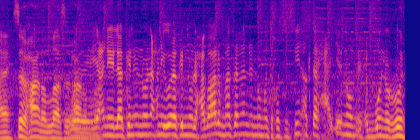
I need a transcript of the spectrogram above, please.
أي. سبحان الله سبحان الله يعني لكن إنه نحن يقول لك إنه الحضارة مثلا إنه متخصصين أكثر حاجة إنهم يحبون الرز.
